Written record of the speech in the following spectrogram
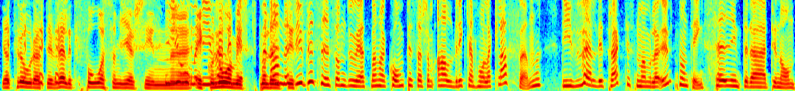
jag tror att det är väldigt få som ger sin Jo, eh, men ju ekonomisk väldigt, Men Anders, det är ju politisk... precis som du vet, man har kompisar som aldrig kan hålla klaffen. Det är ju väldigt praktiskt när man vill ha ut någonting. Säg inte det här till någon,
